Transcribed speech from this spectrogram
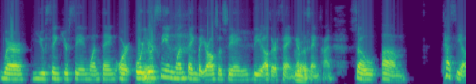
where you think you're seeing one thing, or or you're seeing one thing, but you're also seeing the other thing at the same time. So, um, Tessio,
